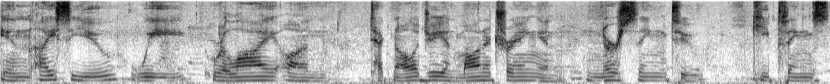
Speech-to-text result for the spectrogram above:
In ICU, we rely on technology and monitoring and nursing to keep things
